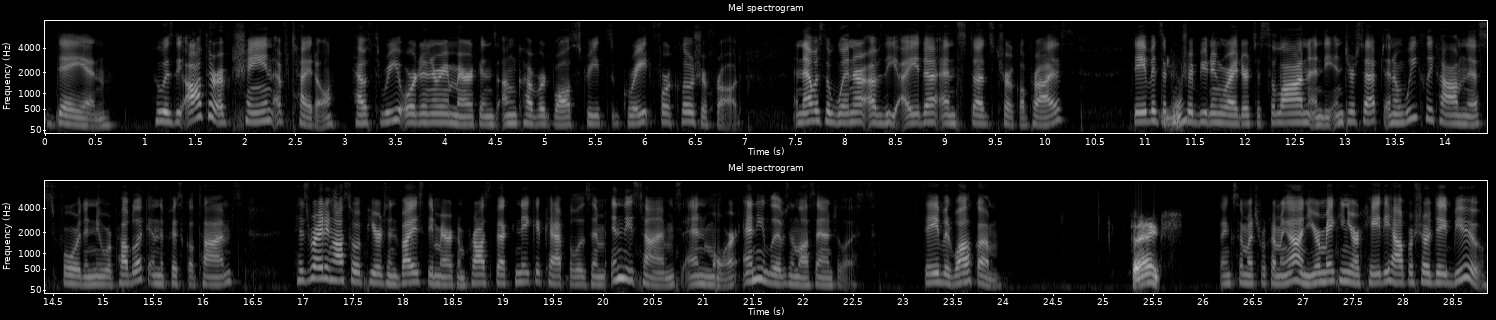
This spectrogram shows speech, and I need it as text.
Dayen, who is the author of Chain of Title How Three Ordinary Americans Uncovered Wall Street's Great Foreclosure Fraud. And that was the winner of the Ida and Studs Terkel Prize. David's a contributing writer to Salon and The Intercept and a weekly columnist for The New Republic and The Fiscal Times. His writing also appears in Vice, The American Prospect, Naked Capitalism, In These Times, and more, and he lives in Los Angeles. David, welcome. Thanks. Thanks so much for coming on. You're making your Katie Halper Show debut.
